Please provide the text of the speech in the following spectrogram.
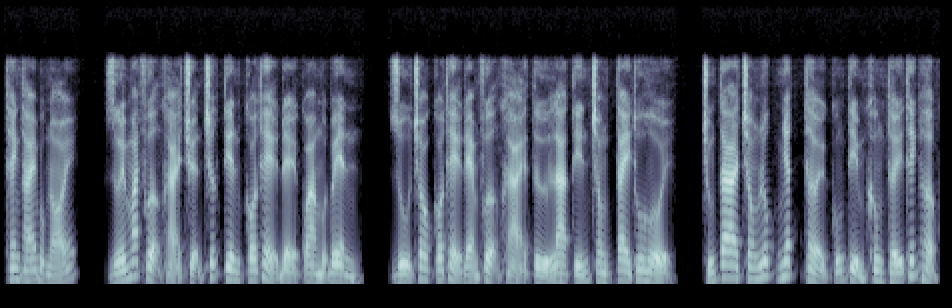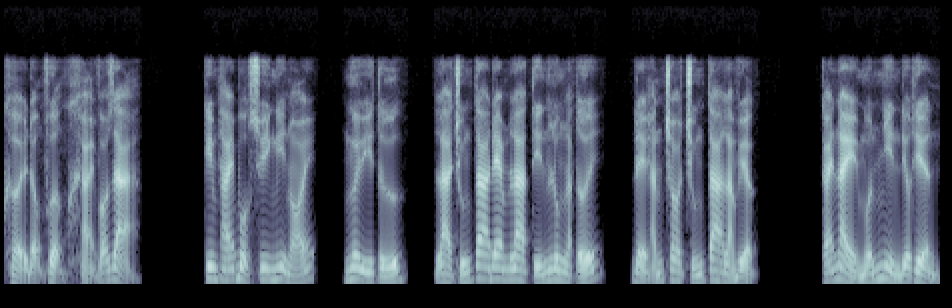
Thanh Thái buộc nói, dưới mắt Phượng Khải chuyện trước tiên có thể để qua một bên, dù cho có thể đem Phượng Khải từ La Tín trong tay thu hồi, chúng ta trong lúc nhất thời cũng tìm không thấy thích hợp khởi động Phượng Khải võ giả. Kim Thái buộc suy nghĩ nói, ngươi ý tứ, là chúng ta đem La Tín lung lạc tới, để hắn cho chúng ta làm việc. Cái này muốn nhìn điều thiện.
